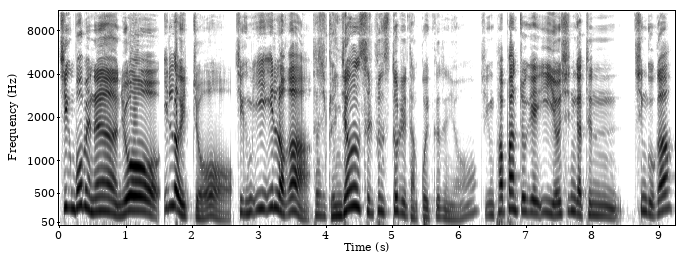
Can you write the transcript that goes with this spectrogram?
지금 보면은 요 일러 있죠. 지금 이 일러가 사실 굉장한 슬픈 스토리를 담고 있거든요. 지금 파판 쪽에 이 여신 같은 친구가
